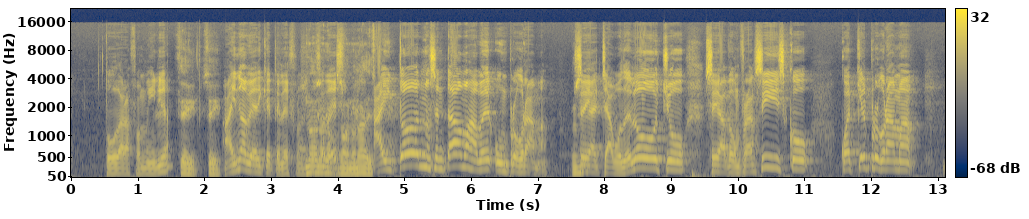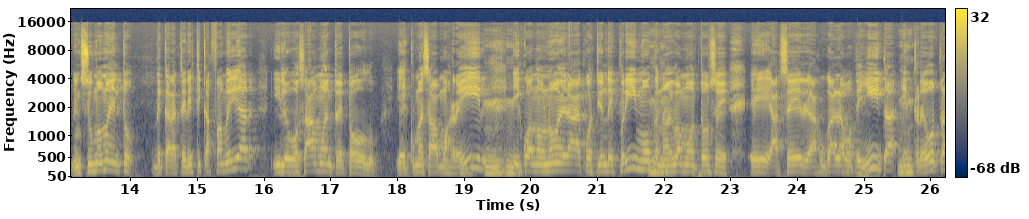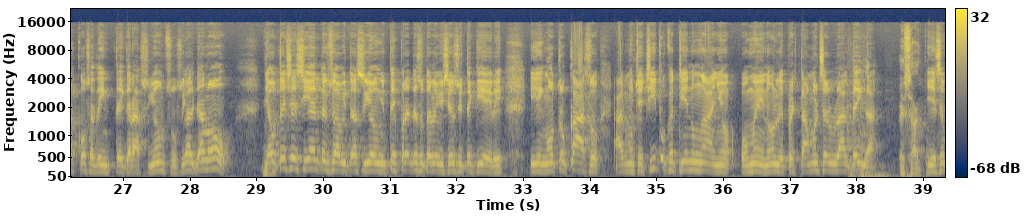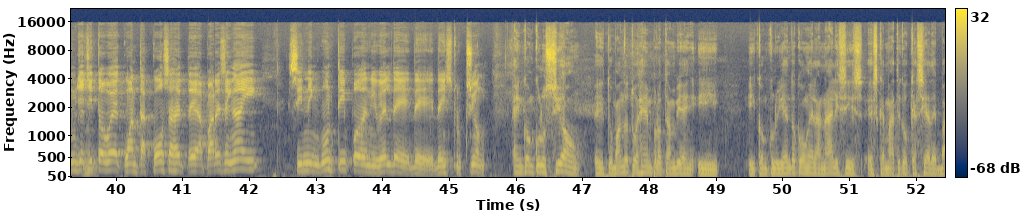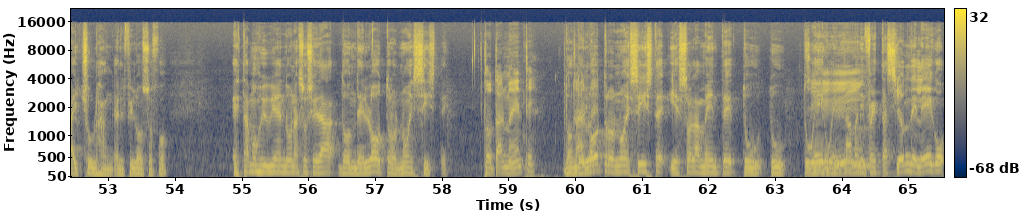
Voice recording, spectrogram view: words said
Toda la familia. Sí, sí. Ahí no había ni que teléfono. No, no, no, no, no, nada de eso. Ahí todos nos sentábamos a ver un programa. Sea el Chavo del Ocho, sea Don Francisco, cualquier programa en su momento de características familiar y lo gozábamos entre todos. Y ahí comenzábamos a reír. Y cuando no era cuestión de primo, que nos íbamos entonces eh, a hacer, a jugar la botellita, entre otras cosas de integración social, ya no. Ya usted se siente en su habitación y usted prende su televisión si usted quiere. Y en otro caso, al muchachito que tiene un año o menos, le prestamos el celular, tenga. Exacto. Y ese muchachito ve cuántas cosas este, aparecen ahí sin ningún tipo de nivel de, instrucción. En conclusión, eh, tomando tu ejemplo también y, y, concluyendo con el análisis esquemático que hacía de Bai Chulhan, el filósofo, estamos viviendo una sociedad donde el otro no existe. Totalmente. Donde el otro no existe y es solamente tú, tú, tu ego, la manifestación del ego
